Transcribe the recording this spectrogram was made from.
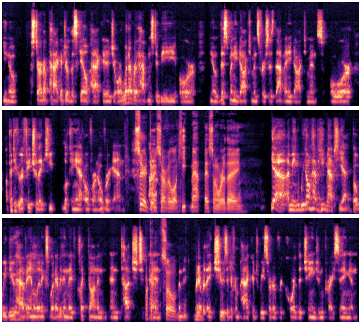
you know startup package or the scale package or whatever it happens to be or you know this many documents versus that many documents or a particular feature they keep looking at over and over again. So you're doing uh, sort of a little heat map based on where they yeah, I mean, we don't have heat maps yet, but we do have analytics about everything they've clicked on and, and touched. Okay, and so when whenever they choose a different package, we sort of record the change in pricing and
